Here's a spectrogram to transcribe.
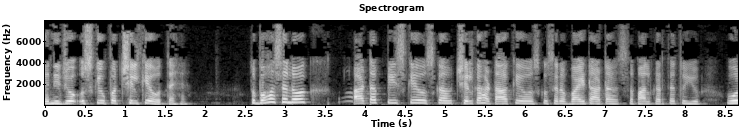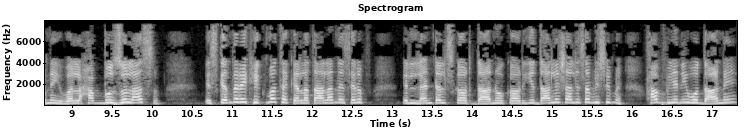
یعنی جو اس کے اوپر چھلکے ہوتے ہیں۔ تو بہت سے لوگ آٹا پیس کے اس کا چھلکا ہٹا کے اس کو صرف وائٹ آٹا استعمال کرتے تو وہ نہیں۔ ولحب اس کے اندر ایک حکمت ہے کہ اللہ تعالیٰ نے صرف ان لینٹلس کا اور دانوں کا اور یہ دالے شالے سب اسی میں۔ ہب یعنی وہ دانے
